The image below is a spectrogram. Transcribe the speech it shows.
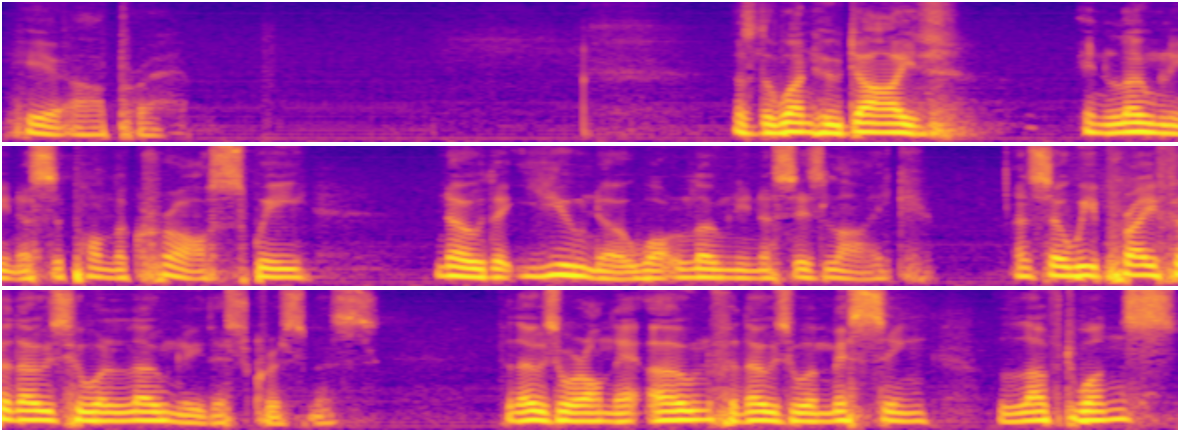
hear our prayer as the one who died in loneliness upon the cross, we know that you know what loneliness is like. And so we pray for those who are lonely this Christmas, for those who are on their own, for those who are missing loved ones.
